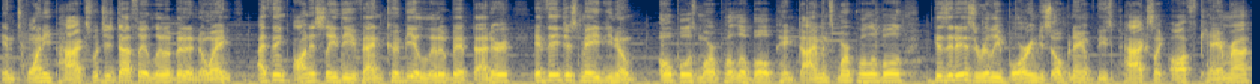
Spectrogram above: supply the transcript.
in 20 packs, which is definitely a little bit annoying. I think honestly, the event could be a little bit better if they just made, you know, opals more pullable, pink diamonds more pullable, because it is really boring just opening up these packs like off camera.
